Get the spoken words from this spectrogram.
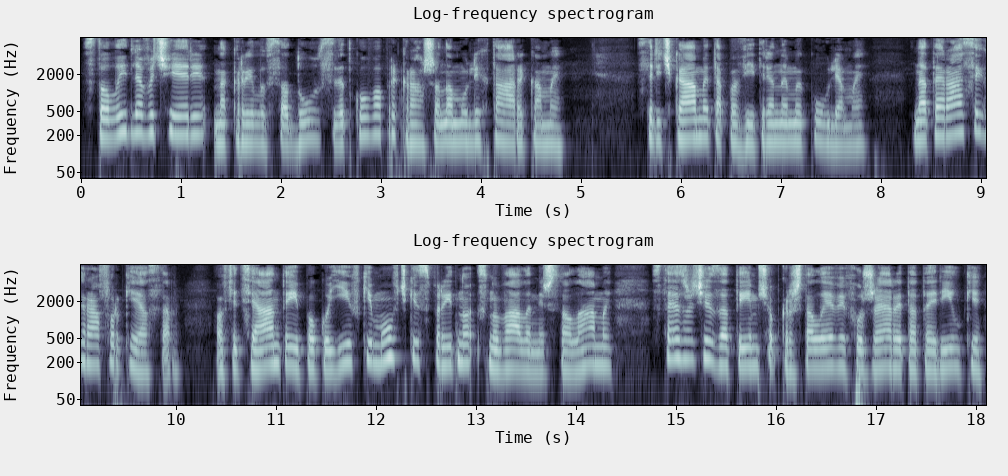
Столи для вечері накрили в саду, святково прикрашеному ліхтариками, стрічками та повітряними кулями. На терасі грав оркестр. Офіціанти і покоївки мовчки спритно снували між столами, стежачи за тим, щоб кришталеві фужери та тарілки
